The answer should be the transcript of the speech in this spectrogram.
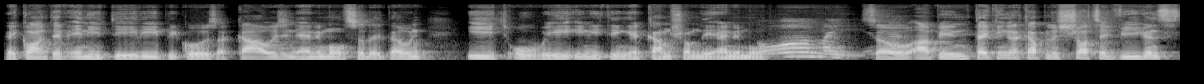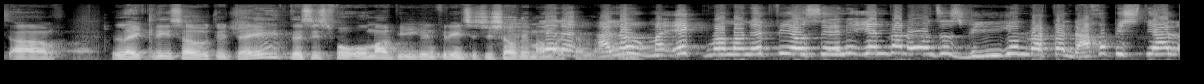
They can't have any dairy because a cow is an animal, so they don't eat or wear anything that comes from the animal. Oh my. So I've been taking a couple of shots at vegans uh, lately. So today, this is for all my vegan friends just to show them how much I love hallo, them. Maar wil nou net vir jou sê nie een van ons is vegan wat vandag op die stel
